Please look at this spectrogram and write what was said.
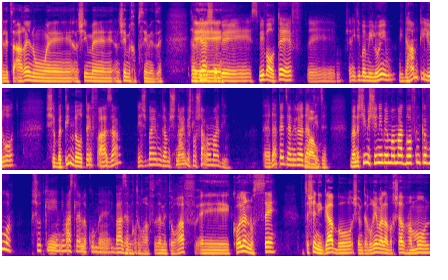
לצערנו, אה, אנשים, אה, אנשים מחפשים את זה. אתה יודע אה, שסביב העוטף, אה, כשאני הייתי במילואים, נדהמתי לראות שבתים בעוטף עזה, יש בהם גם שניים ושלושה ממ"דים. אתה ידעת את זה? אני לא ידעתי וואו. את זה. ואנשים ישנים בממ"ד באופן קבוע, פשוט כי נמאס להם לקום אה, זה באזעקות. מטורף, זה מטורף. אה, כל הנושא, אני רוצה שניגע בו, שמדברים עליו עכשיו המון,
